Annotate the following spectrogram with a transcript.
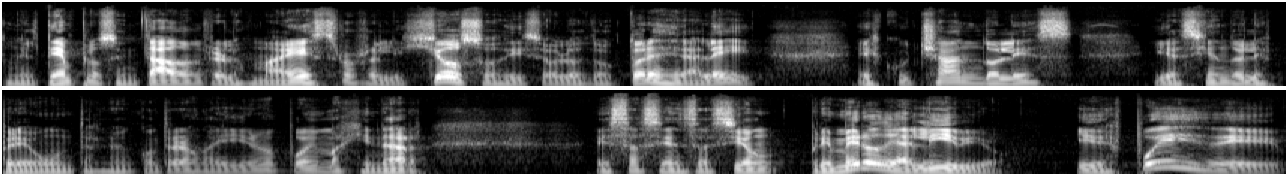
En el templo, sentado entre los maestros religiosos, dice, o los doctores de la ley, escuchándoles y haciéndoles preguntas. Lo encontraron ahí. Yo no puedo imaginar esa sensación, primero de alivio y después de,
